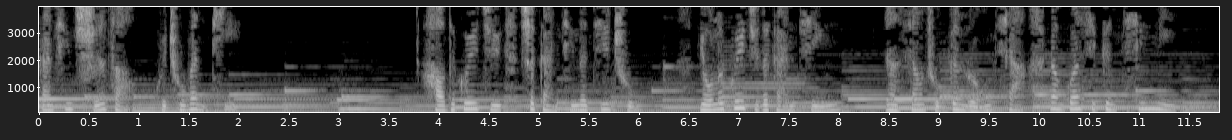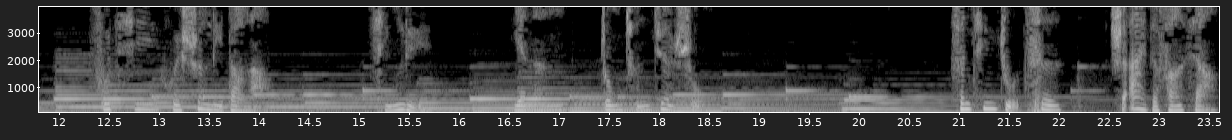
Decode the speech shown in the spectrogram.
感情迟早会出问题。好的规矩是感情的基础，有了规矩的感情，让相处更融洽，让关系更亲密，夫妻会顺利到老，情侣也能。终成眷属，分清主次是爱的方向。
